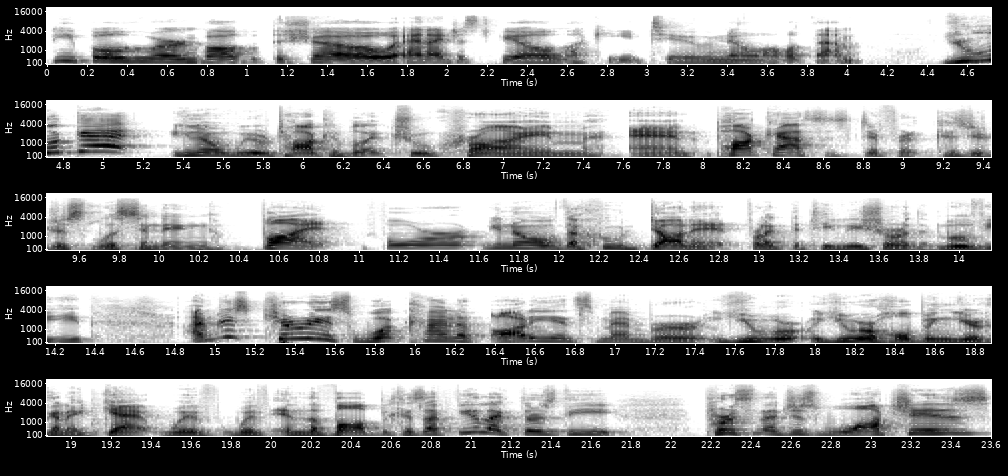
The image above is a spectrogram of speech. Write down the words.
people who are involved with the show. And I just feel lucky to know all of them you look at you know we were talking about like true crime and podcast is different because you're just listening. But for you know the who done it for like the tv show or the movie i'm just curious what kind of audience member you were you were hoping you're gonna get with within the vault because i feel like there's the person that just watches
